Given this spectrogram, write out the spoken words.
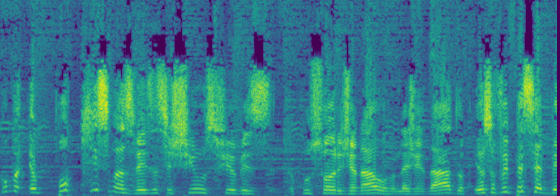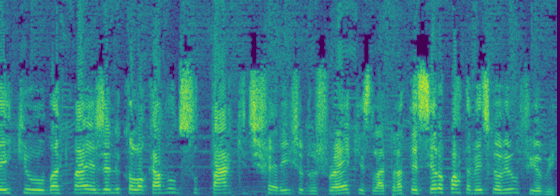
como eu pouquíssimas vezes assisti os filmes com som original, legendado, eu só fui perceber que o Mike Myers ele colocava um sotaque diferente no Shrek, sei lá, pela terceira ou quarta vez que eu vi um filme.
